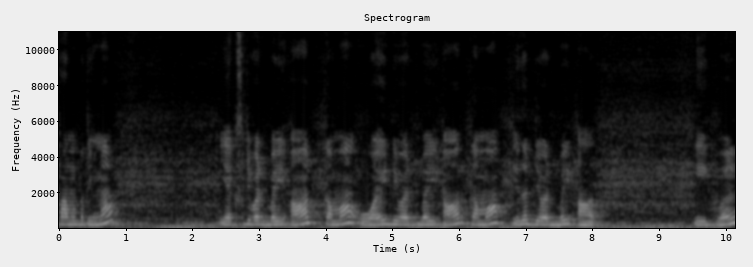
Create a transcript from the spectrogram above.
ஃபார்முலா பார்த்திங்கன்னா X divide by R comma Y divide by R comma Z divide by R equal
